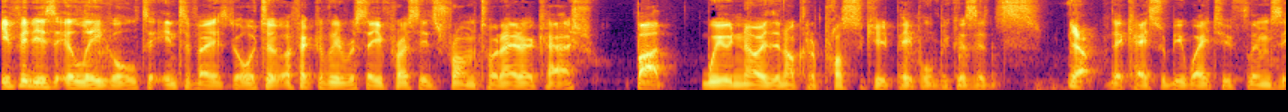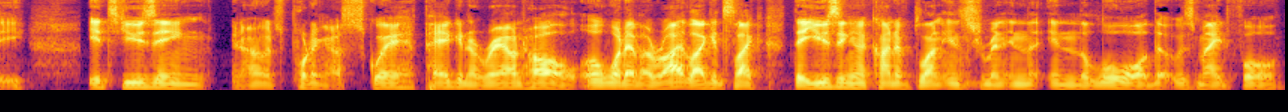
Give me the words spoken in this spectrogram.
if it is illegal to interface or to effectively receive proceeds from Tornado Cash, but we know they're not going to prosecute people because it's Yeah. their case would be way too flimsy. It's using, you know, it's putting a square peg in a round hole or whatever, right? Like it's like they're using a kind of blunt instrument in the in the law that was made for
